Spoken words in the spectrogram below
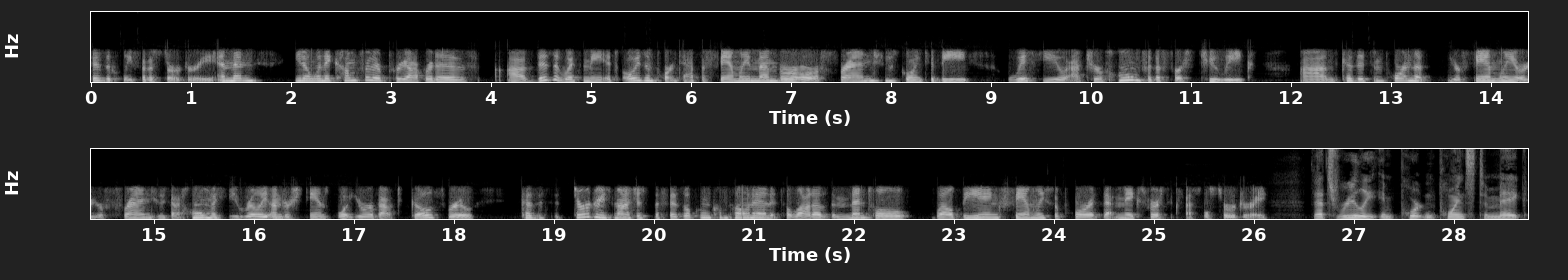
physically for the surgery. And then, you know, when they come for their preoperative uh, visit with me, it's always important to have a family member or a friend who's going to be with you at your home for the first two weeks um, because it's important that your family or your friend who's at home with you really understands what you're about to go through. Because surgery is not just the physical component; it's a lot of the mental well-being, family support that makes for a successful surgery. That's really important points to make.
